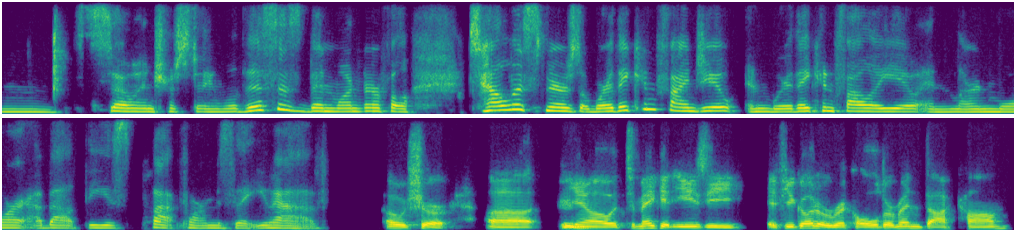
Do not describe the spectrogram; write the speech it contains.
Mm, so interesting. Well, this has been wonderful. Tell listeners where they can find you and where they can follow you and learn more about these platforms that you have. Oh, sure. Uh, you know, to make it easy, if you go to rickolderman.com,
